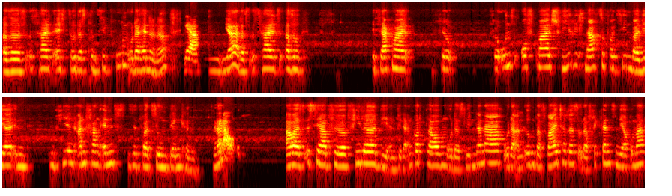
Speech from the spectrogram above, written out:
Also es ist halt echt so das Prinzip Huhn oder Henne, ne? Ja. Ja, das ist halt, also ich sag mal, für, für uns oftmals schwierig nachzuvollziehen, weil wir in in vielen Anfang-End-Situationen denken. Ja? Genau. Aber es ist ja für viele, die entweder an Gott glauben oder das Leben danach oder an irgendwas weiteres oder Frequenzen, wie auch immer,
